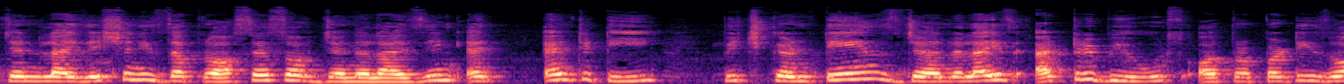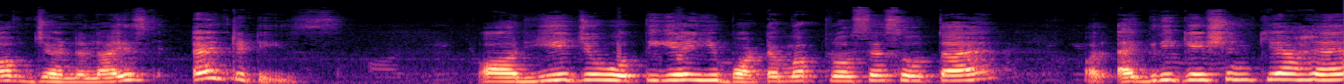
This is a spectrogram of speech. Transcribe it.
generalization is the process of generalizing an entity which contains generalized attributes or properties of generalized entities. और ये जो होती है, ये बॉटम अप प्रोसेस होता है। और एग्रीगेशन क्या है?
